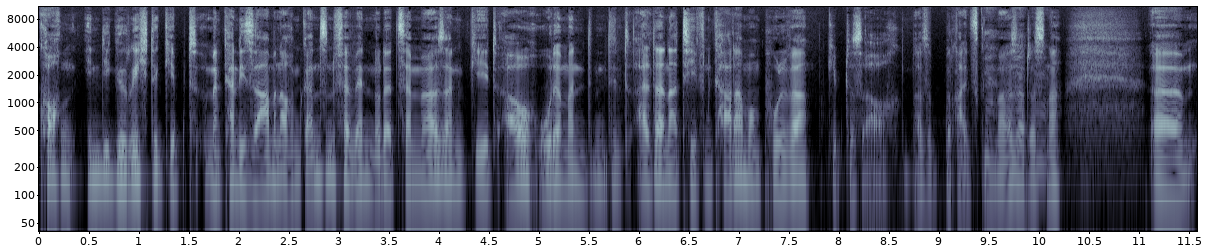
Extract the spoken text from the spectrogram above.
Kochen in die Gerichte gibt. Man kann die Samen auch im Ganzen verwenden oder zermörsern geht auch. Oder man nimmt alternativen Kardamompulver, gibt es auch. Also bereits gemörsertes, ja, ja, ja. ne? Ähm,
